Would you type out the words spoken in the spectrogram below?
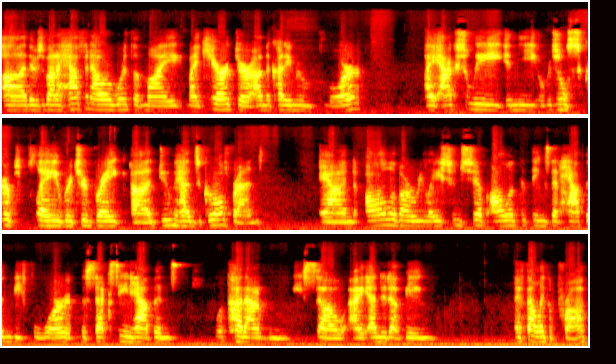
Uh, there's about a half an hour worth of my my character on the cutting room floor. I actually, in the original script, play Richard Brake, uh, Doomhead's girlfriend, and all of our relationship, all of the things that happened before the sex scene happens, were cut out of the movie. So I ended up being, I felt like a prop,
